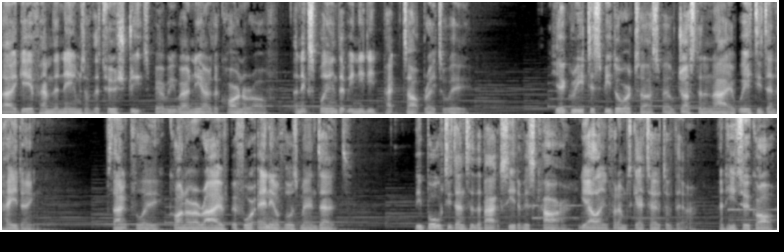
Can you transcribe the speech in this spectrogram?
I gave him the names of the two streets where we were near the corner of and explained that we needed picked up right away. He agreed to speed over to us while Justin and I waited in hiding. Thankfully, Connor arrived before any of those men did. We bolted into the back seat of his car, yelling for him to get out of there, and he took off.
